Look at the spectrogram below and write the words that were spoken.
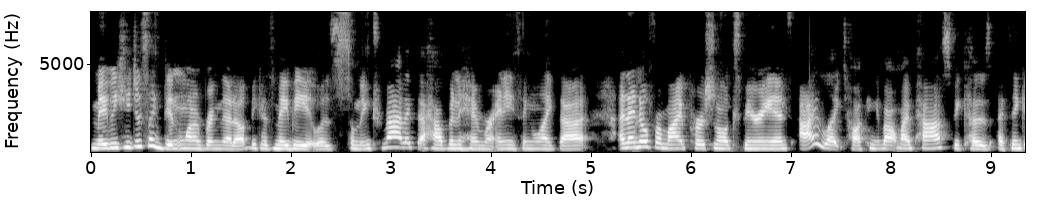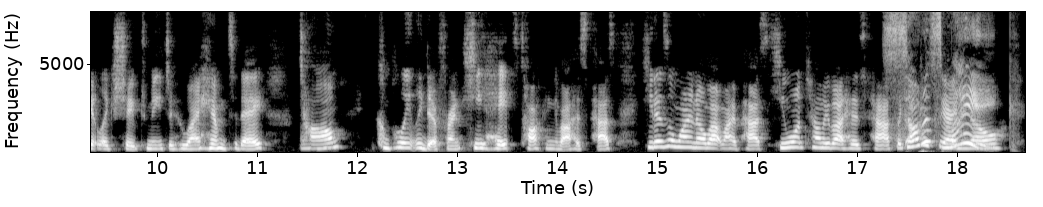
maybe he just like didn't want to bring that up because maybe it was something traumatic that happened to him or anything like that. And I know from my personal experience, I like talking about my past because I think it like shaped me to who I am today. Tom, completely different. He hates talking about his past. He doesn't want to know about my past. He won't tell me about his past. Like so does. Mike.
